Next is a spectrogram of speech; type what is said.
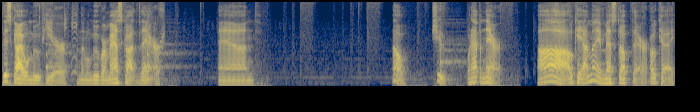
This guy will move here, and then we'll move our mascot there. And... Oh, shoot. What happened there? Ah, okay, I may have messed up there. Okay.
